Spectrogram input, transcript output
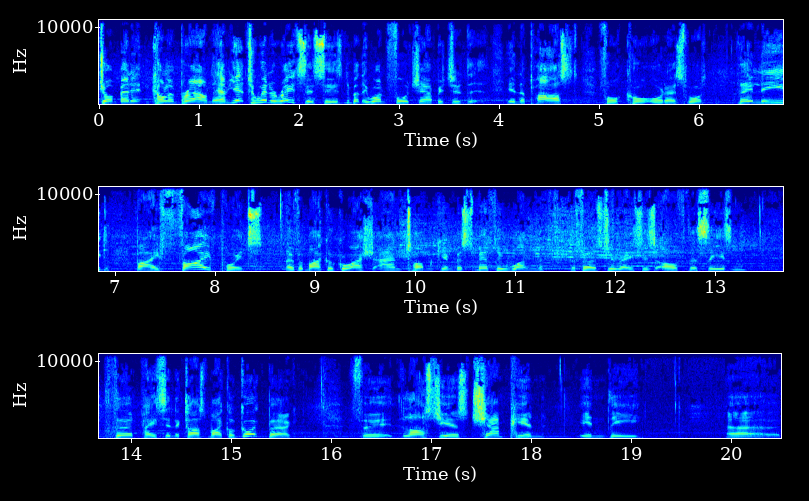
John Bennett and Colin Braun. They have yet to win a race this season, but they won four championships in the past for Core Auto Sport. They lead by five points over Michael Guasch and Tom Kimber Smith, who won the first two races of the season. Third place in the class, Michael Goikhberg, for last year's champion in the uh,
